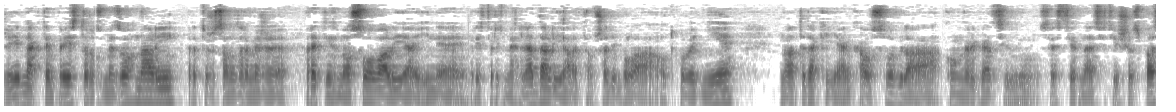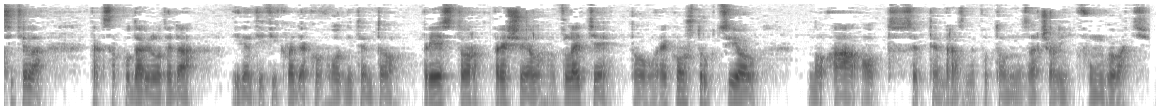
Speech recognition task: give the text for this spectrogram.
že jednak ten priestor sme zohnali, pretože samozrejme, že predtým sme oslovovali aj iné priestory sme hľadali, ale tam všade bola odpoveď nie. No a teda keď Janka oslovila kongregáciu sestier Najsvetejšieho spasiteľa, tak sa podarilo teda identifikovať ako vhodný tento priestor. Prešiel v lete tou rekonštrukciou, no a od septembra sme potom začali fungovať.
